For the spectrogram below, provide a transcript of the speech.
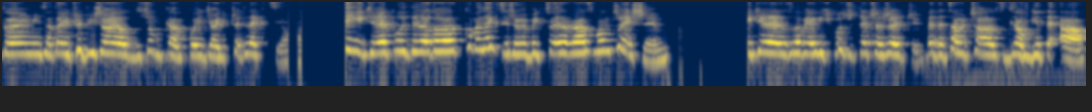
Które mi zadaje przepiszę od dziesiątka w poniedziałek przed lekcją. I niedzielę pójdę na dodatkowe lekcje, żeby być coraz mądrzejszym. W niedzielę zrobię jakieś pożyteczne rzeczy. Będę cały czas grał w GTA.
